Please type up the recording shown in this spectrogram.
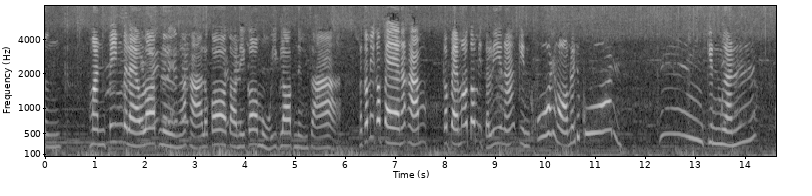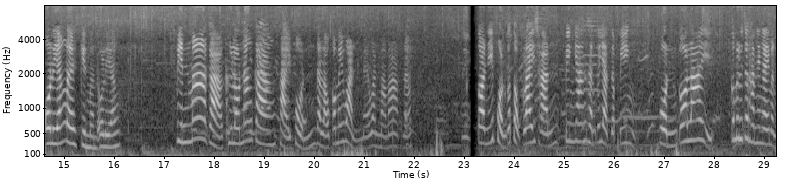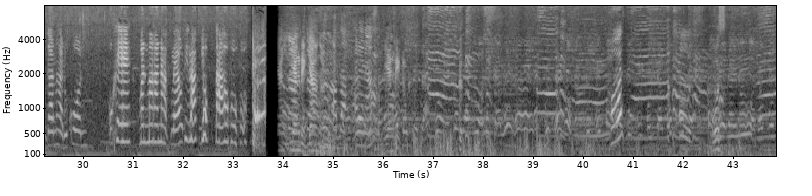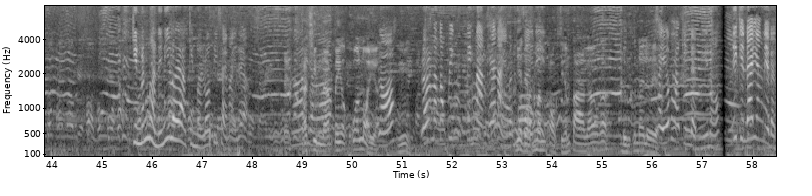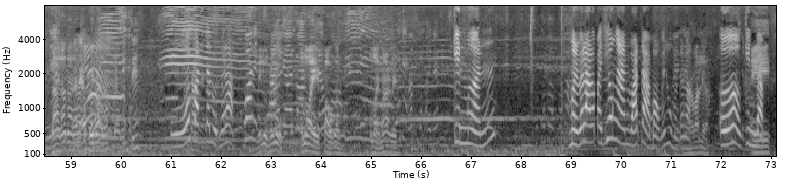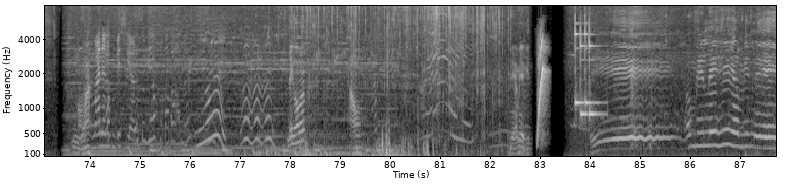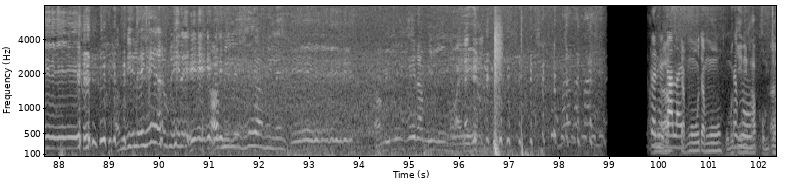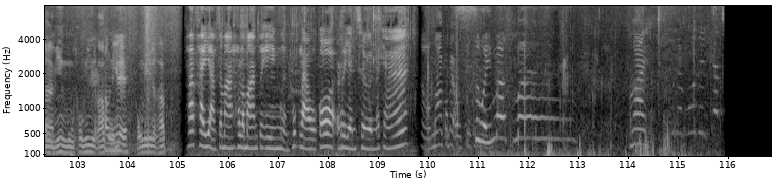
มันปิ้งไปแล้วรอบหนึ่งนะคะ แล้วก็ตอนนี้ก็หมูอีกรอบหนึ่งจ้า แล้วก็มีกาแฟนะคะ กาแฟหม้อต้มอิตาลีนะกลิ่นโคตรหอมเลยทุกคนกลิ่นเหมือนโอเลี้ยงเลยกลิ่นเหมือนโอเลี้ยงฟินมากอะ่ะ คือเรานั่งกลางสายฝนแต่เราก็ไม่หวั่นแม้วันมามากนะ ตอนนี้ฝนก็ตกไล่ฉัน ปิ้งย่างฉันก็อยากจะปิ้ง ฝนก็ไล่ ก็ไม่รู้จะทำยังไงเหมือนกันค่ะทุกคน โอเค มันมาหนักแล้วที่รักยกเตาเอียงเด็กย่างอะอะไรนะเอียงเด็กอะโพสเออโอ้สกลิ่นมันเหมือนในนี่เลยอะกลิ่นเหมือนโรตีสายไหมเลยอะแต่ ถ้าชิมนะไปออกขั้วอร่อยอะเหรอ อืมแล้วมันต้องปิ้งปิ้งนานแค่ไหนมันถึงเนี่ยจะเดี๋ยวถ้ามันนี่ออกสีน้ำตาลแล้วก็ดึงขึ้นได้เลยใครอะก็พากินแบบนี้เนาะนี่กินได้ยังเนี่ยแบบนี้ได้แล้วได้แล้วโอเคได้แล้วชิมสิโอ้ฟันจะหลุดไหมล่ะพ่อไม่หลุดไม่หลุดอร่อยเป่าก่อนอร่อยมากเลย กินเหมือน เหมือนเวลาเราไปเที่ยวงานวัดอะบอกไม่ถูกเหมือนกันหรงาอกนวัดเลยเหรอเออ กินแบบนี่เอาวะมาอืมอืมอืมอืม เล็กเอามั้ย เอาเมียไม่อยากกินอามิเล่อามิเล่เอามีเลยเอามีเลยอามิเล่อามิเล่อามิเล่อามิเล่ไหวแล้วเกิดเหตุการณ์อะไรจับงูจับงู ผมเมื่อกี้นี่ครับ ผมเจออย่างนี้งูเท่านี้นะครับเท่านี้เลย เท่านี้นะครับ ถ้าใครอยากจะมาทรมานตัวเองเหมือนพวกเราก็เรียนเชิญนะคะสวยมากมากๆง่าย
